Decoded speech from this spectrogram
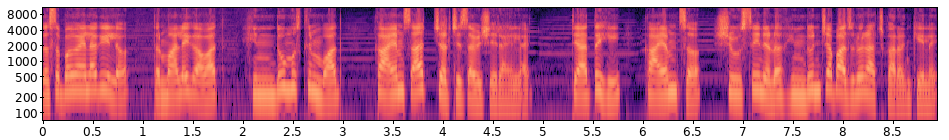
तसं बघायला गेलं तर मालेगावात हिंदू मुस्लिमवाद कायमचा चर्चेचा विषय राहिलाय. त्यातही कायमचं शिवसेनेनं हिंदूंच्या बाजूने राजकारण केलंय.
